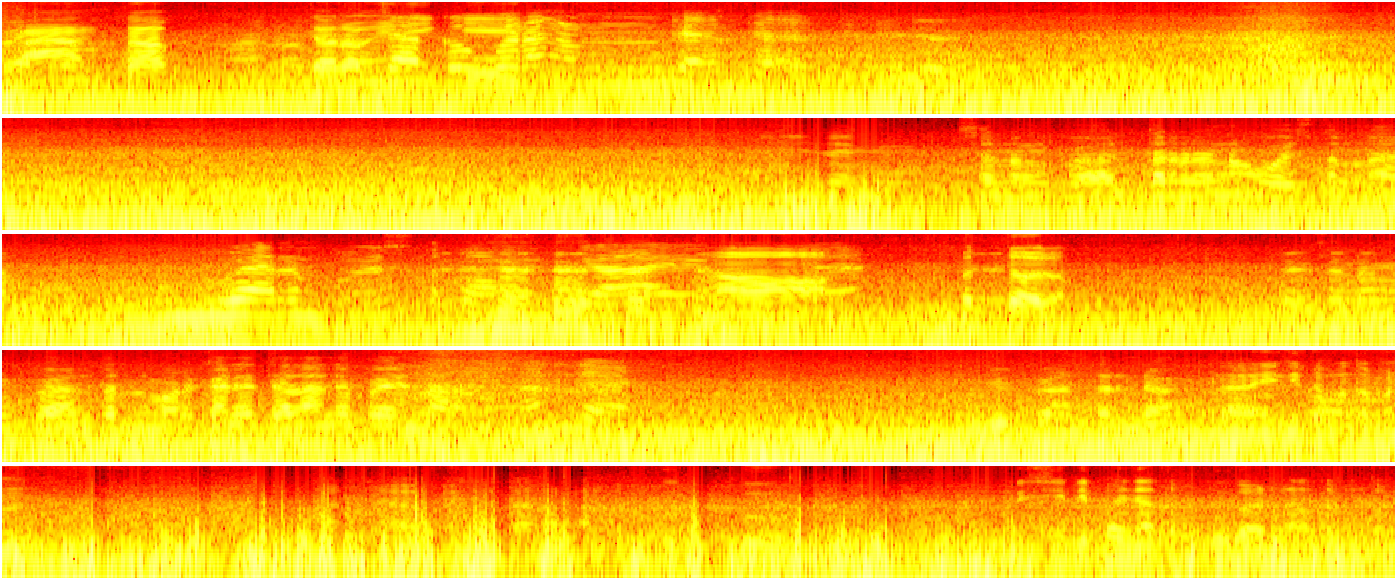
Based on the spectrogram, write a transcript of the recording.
mantap. Dorong ini Jagung iki. barang ndak-ndak. Iya. Seneng banter ana wis tenan. Luar bus teko jae. Oh, betul. Sing seneng banter mergane dalane penak. Enggak. Nggih banter ndak. Nah ini teman-teman ada banyak tanaman tebu. Di sini banyak tebu karena teman-teman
